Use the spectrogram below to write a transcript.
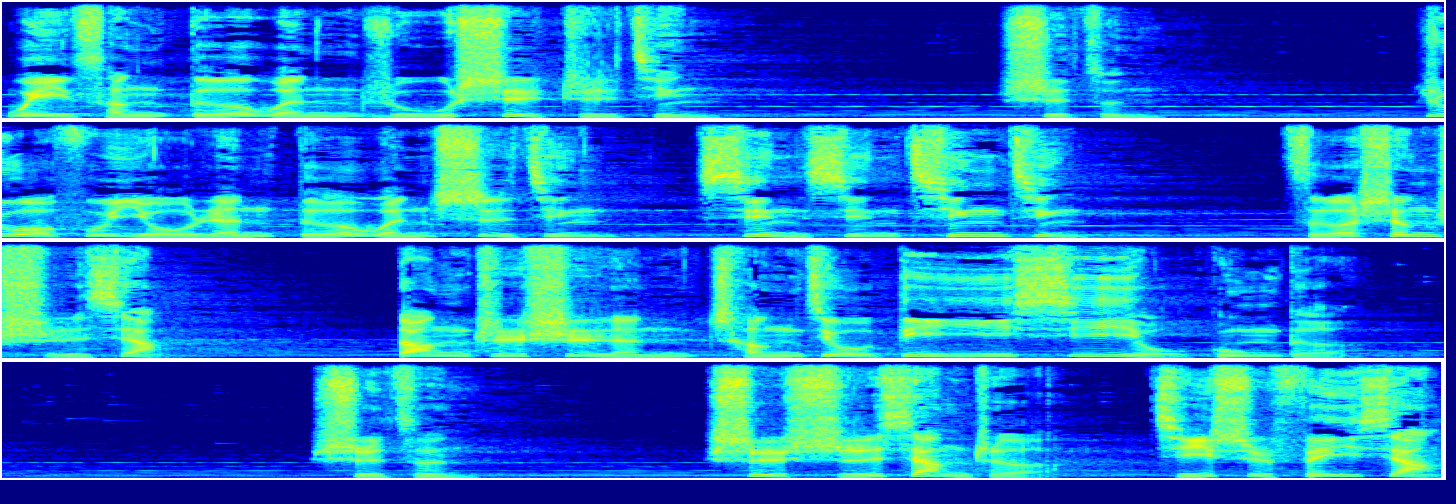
未曾得闻如是之经。世尊，若复有人得闻是经，信心清净，则生实相，当知世人成就第一稀有功德。世尊，是实相者，即是非相。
